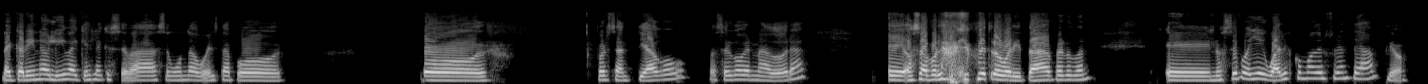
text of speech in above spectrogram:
la Karina Oliva, que es la que se va a segunda vuelta por, por, por Santiago, para ser gobernadora, eh, o sea, por la región metropolitana, perdón. Eh, no sé, pues igual es como del Frente Amplio.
